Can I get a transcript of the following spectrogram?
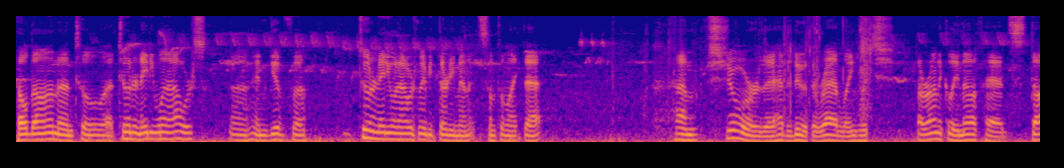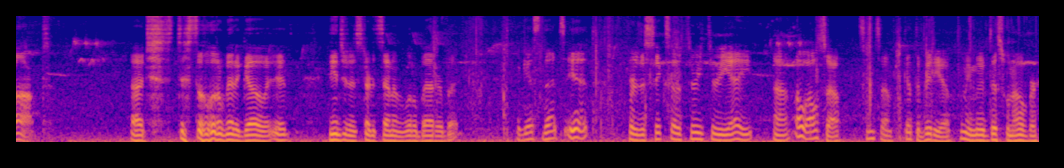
Held on until uh, 281 hours uh, and give uh, 281 hours, maybe 30 minutes, something like that. I'm sure that it had to do with the rattling, which ironically enough had stopped uh, just, just a little bit ago. It, it, the engine had started sounding a little better, but I guess that's it for the 60338. Uh, oh, also, since I've got the video, let me move this one over.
